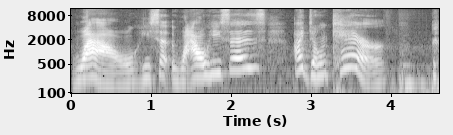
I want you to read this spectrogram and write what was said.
Wow. He said, wow, he says? I don't care.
